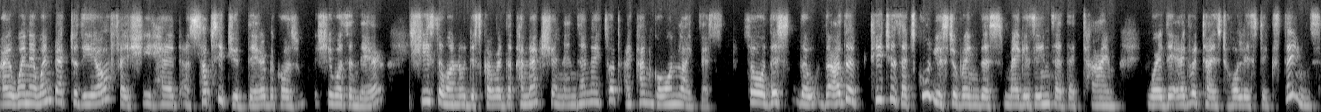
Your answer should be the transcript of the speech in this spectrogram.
I, when I went back to the office, she had a substitute there because she wasn't there. She's the one who discovered the connection. And then I thought, I can't go on like this. So this the, the other teachers at school used to bring this magazines at that time where they advertised holistic things.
